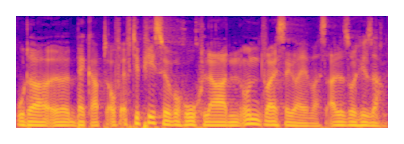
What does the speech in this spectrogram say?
oder äh, Backups auf FTP-Server hochladen und weiß der Geil was, alle solche Sachen.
